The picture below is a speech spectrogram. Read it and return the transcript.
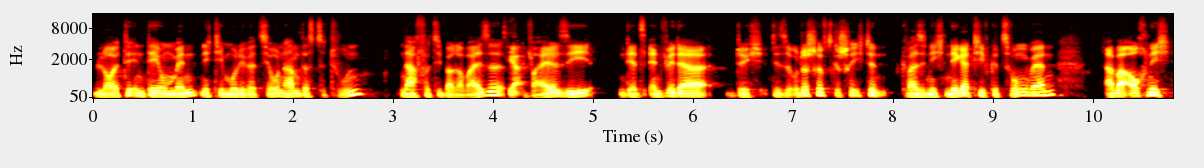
Leute in dem Moment nicht die Motivation haben, das zu tun nachvollziehbarerweise, ja. weil sie jetzt entweder durch diese Unterschriftsgeschichte quasi nicht negativ gezwungen werden, aber auch nicht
